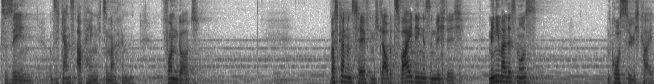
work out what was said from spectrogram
zu sehen und sich ganz abhängig zu machen von Gott. Was kann uns helfen? Ich glaube, zwei Dinge sind wichtig. Minimalismus und Großzügigkeit.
